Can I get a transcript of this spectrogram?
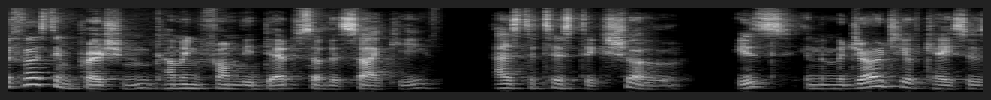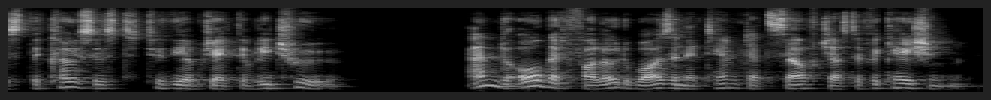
the first impression coming from the depths of the psyche, as statistics show, is, in the majority of cases, the closest to the objectively true. And all that followed was an attempt at self justification,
